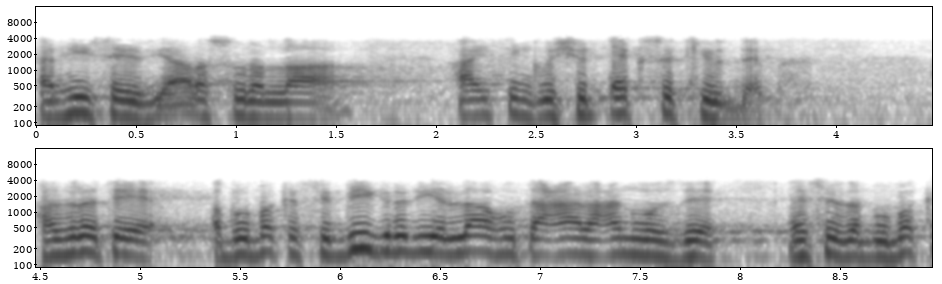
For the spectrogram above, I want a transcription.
And he says, Ya Rasulullah, I think we should execute them. Hazrat Abu Bakr Siddiq radiallahu ta'ala an was there. And says, Abu Bakr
